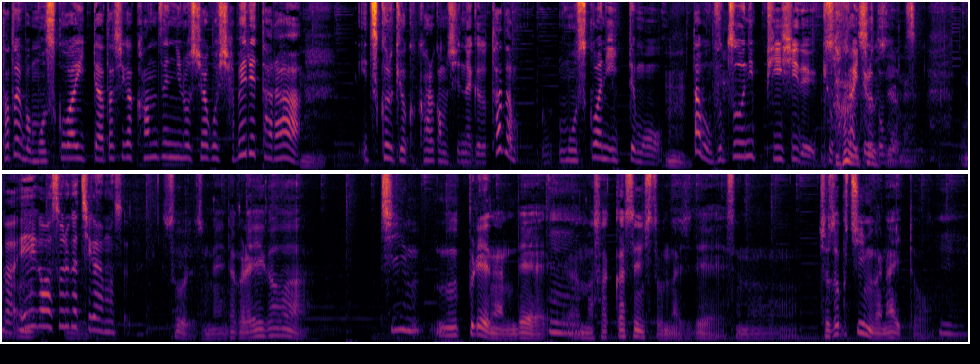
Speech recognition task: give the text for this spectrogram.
例えばモスクワ行って私が完全にロシア語喋れたら、作る曲が変わるかもしれないけどただモスクワに行っても、うん。多分普通に PC で曲書いてると思うんですよ。そうだから映画はそれが違いますよね、そうですね。だから映画はチームプレーなんで、うん。まあ、サッカー選手と同じでその所属チームがないとうん。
